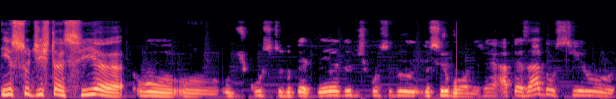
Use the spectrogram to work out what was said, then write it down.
isso distancia o, o, o, discurso do PT do discurso do, do, Ciro Gomes. Né? Apesar do Ciro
